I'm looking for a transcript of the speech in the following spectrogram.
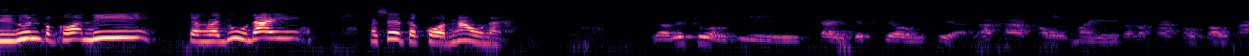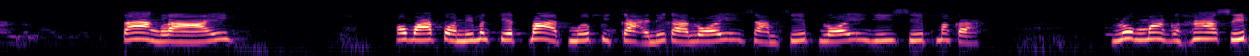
ดีขึ้นประกอบนี้จังละอยู่ได้เกษตรกรเฮาน่ะแล้วในช่วงที่ไก่เก็บเกี่ยวเสียราคาเขาใหม่กับราคาเขาเก่าต่างกันหลายบ่ครับต่างหลาย เพราะว่าตอนนี้มันเจ็ดบาทเมื่อปีกายนี่ก็ร้อยสามสิบร้อยยี่สิบมากะลงมากก็ห้าสิบ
